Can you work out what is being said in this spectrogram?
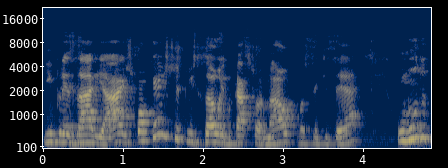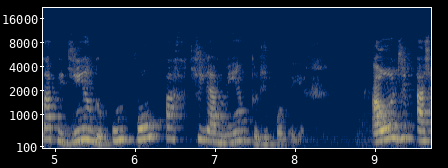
empresariais, qualquer instituição educacional que você quiser, o mundo está pedindo um compartilhamento de poder, aonde as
